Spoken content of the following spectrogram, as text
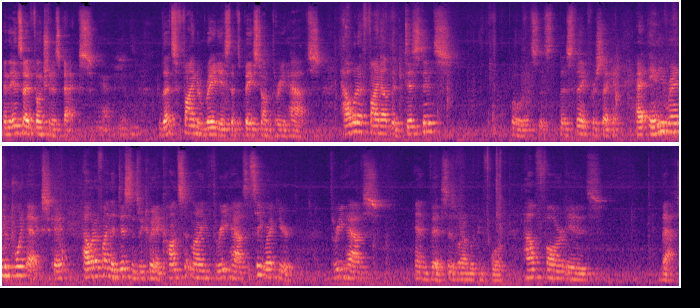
And the inside function is x? Yes. Let's find a radius that's based on 3 halves. How would I find out the distance? Oh, let's, let's, let's think for a second. At any random point x, okay? How would I find the distance between a constant line 3 halves? Let's say right here. 3 halves and this is what I'm looking for. How far is that?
